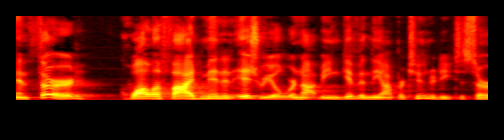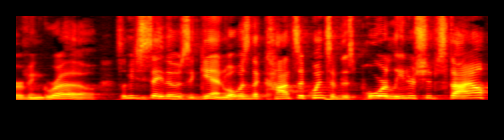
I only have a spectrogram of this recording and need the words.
And third, qualified men in Israel were not being given the opportunity to serve and grow. So let me just say those again. What was the consequence of this poor leadership style?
